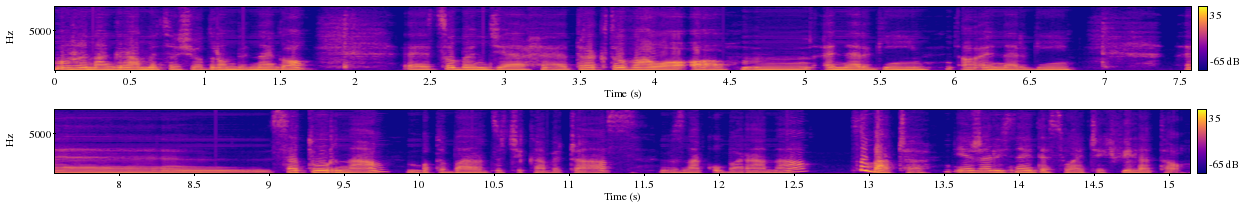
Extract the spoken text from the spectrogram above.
Może nagramy coś odrębnego, e, co będzie e, traktowało o mm, energii, o energii e, Saturna, bo to bardzo ciekawy czas w znaku barana. Zobaczę. Jeżeli znajdę, słuchajcie, chwilę, to,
